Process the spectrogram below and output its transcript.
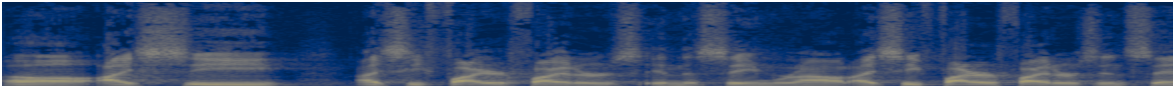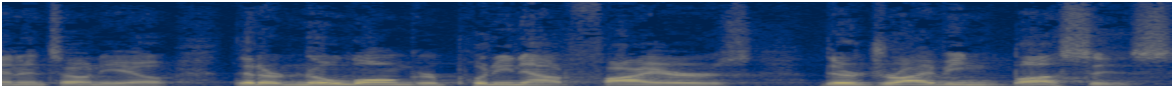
Uh, I see I see firefighters in the same route. I see firefighters in San Antonio that are no longer putting out fires. They're driving buses.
